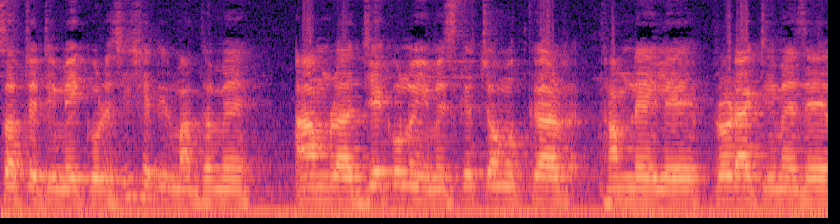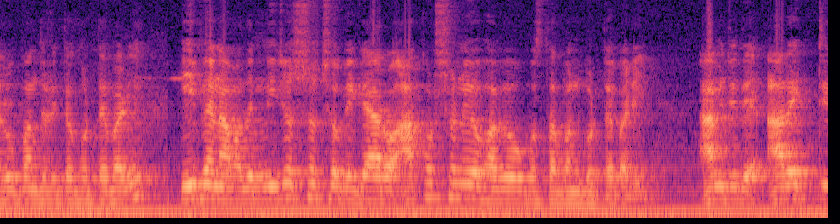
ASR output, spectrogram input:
সফটওয়্যারটি মেক করেছি, সেটির মাধ্যমে আমরা যে কোনো ইমেজকে চমৎকার থামনেইলে প্রোডাক্ট ইমেজে রূপান্তরিত করতে পারি। ইভেন আমাদের নিজস্ব ছবিকে আরও আকর্ষণীয়ভাবে উপস্থাপন করতে পারি। আমি যদি আরেকটি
